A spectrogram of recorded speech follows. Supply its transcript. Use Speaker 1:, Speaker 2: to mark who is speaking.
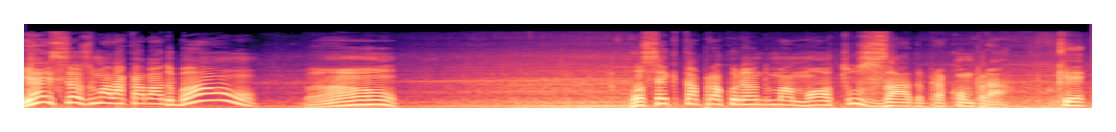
Speaker 1: E aí, seus mal acabados, bom? Bom. Você que está procurando uma moto usada para comprar, porque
